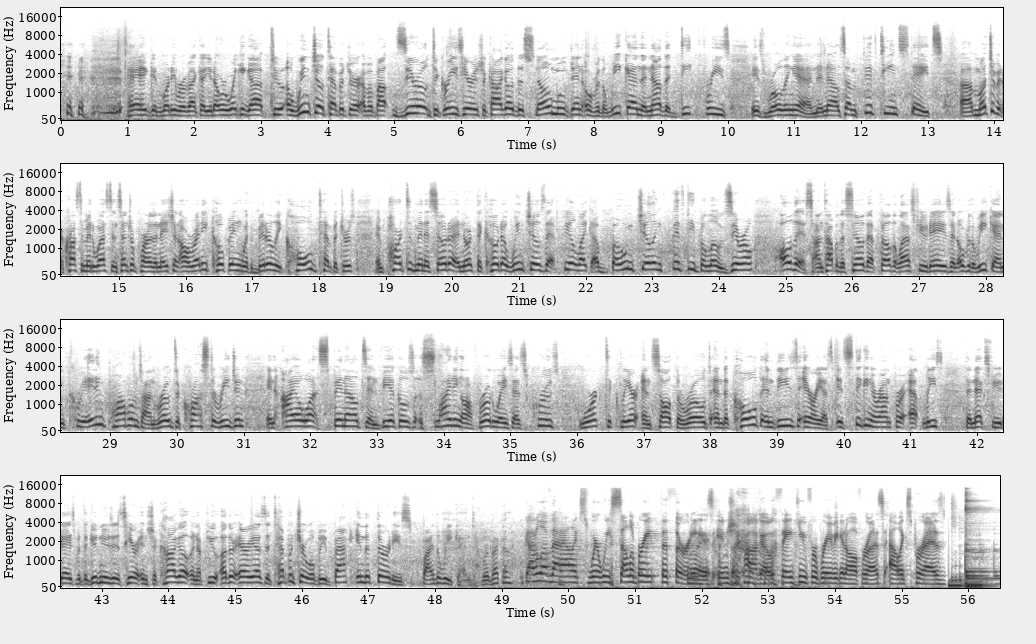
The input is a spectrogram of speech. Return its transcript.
hey, good morning, Rebecca. You know, we're waking up to a wind chill temperature of about zero degrees here in Chicago. The snow moved in over the weekend, and now the deep freeze is rolling in. Now, some 15 states states, uh, much of it across the Midwest and central part of the nation, already coping with bitterly cold temperatures. In parts of Minnesota and North Dakota, wind chills that feel like a bone chilling 50 below zero. All this on top of the snow that fell the last few days and over the weekend, creating problems on roads across the region. In Iowa, spinouts and vehicles sliding off roadways as crews work to clear and salt the roads. And the cold in these areas is sticking around for at least the next few days. But the good news is here in Chicago and a few other areas, the temperature will be back in the 30s by the weekend. Rebecca? You gotta love that, Alex, where we celebrate the 30s right. in Chicago. Thank you for braving it all for us, Alex Perez.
